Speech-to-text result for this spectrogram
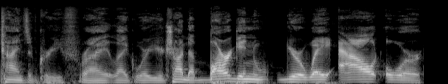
kinds of grief, right? Like where you're trying to bargain your way out or,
